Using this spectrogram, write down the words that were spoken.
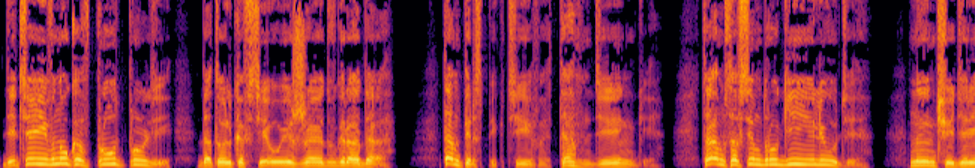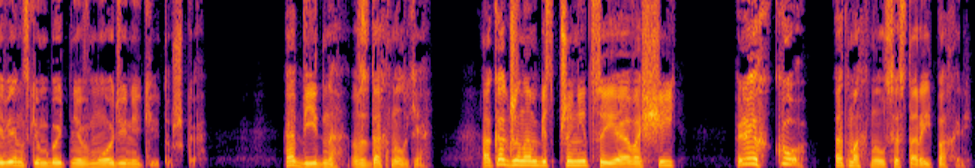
«Детей и внуков пруд пруди, да только все уезжают в города. Там перспективы, там деньги, там совсем другие люди. Нынче деревенским быть не в моде, Никитушка». «Обидно», — вздохнул я. «А как же нам без пшеницы и овощей?» «Легко», — отмахнулся старый пахарь.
